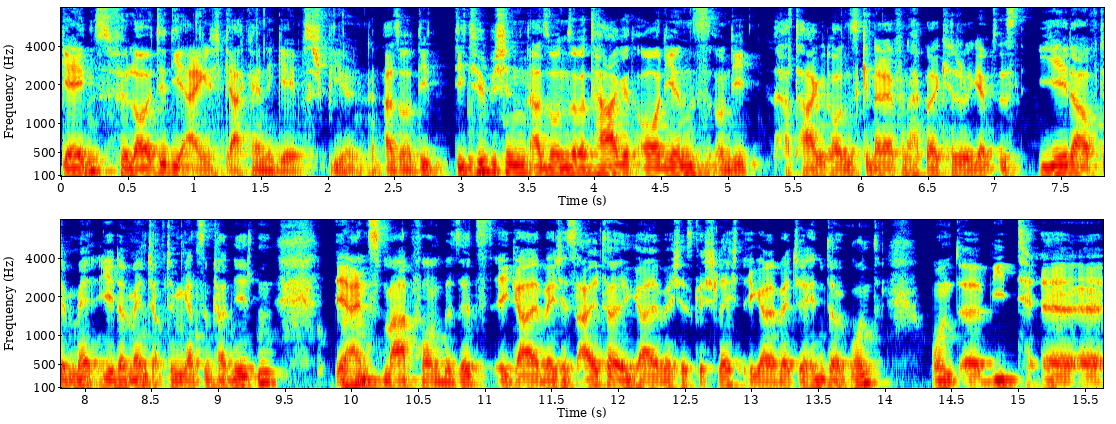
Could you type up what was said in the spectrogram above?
Games für Leute, die eigentlich gar keine Games spielen. Also die, die typischen, also unsere Target Audience und die Target Audience generell von Hyper Casual Games ist jeder auf dem jeder Mensch auf dem ganzen Planeten, der mhm. ein Smartphone besitzt, egal welches Alter, egal welches Geschlecht, egal welcher Hintergrund und äh, wie te äh, äh,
